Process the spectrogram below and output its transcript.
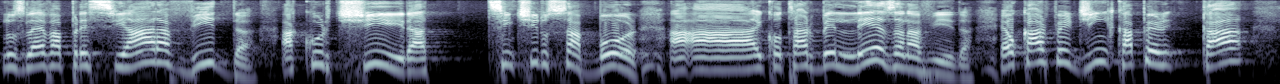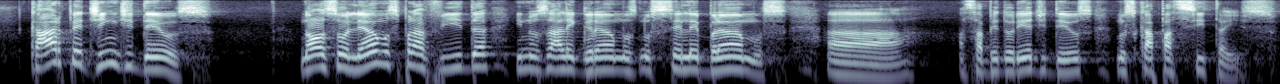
nos leva a apreciar a vida, a curtir, a sentir o sabor, a, a encontrar beleza na vida. É o carpe diem, carpe, carpe diem de Deus. Nós olhamos para a vida e nos alegramos, nos celebramos. a sabedoria de Deus nos capacita a isso.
